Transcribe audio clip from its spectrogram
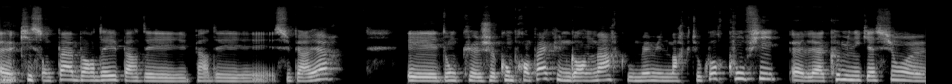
euh, mmh. qui sont pas abordées par des par des supérieurs et donc, euh, je comprends pas qu'une grande marque ou même une marque tout court confie euh, la communication euh,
